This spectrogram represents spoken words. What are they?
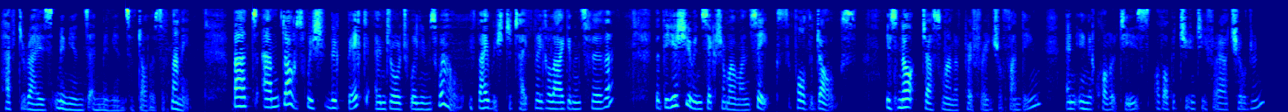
have to raise millions and millions of dollars of money. But um, dogs wish Luke Beck and George Williams well if they wish to take legal arguments further. But the issue in Section 116 for the dogs is not just one of preferential funding and inequalities of opportunity for our children,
